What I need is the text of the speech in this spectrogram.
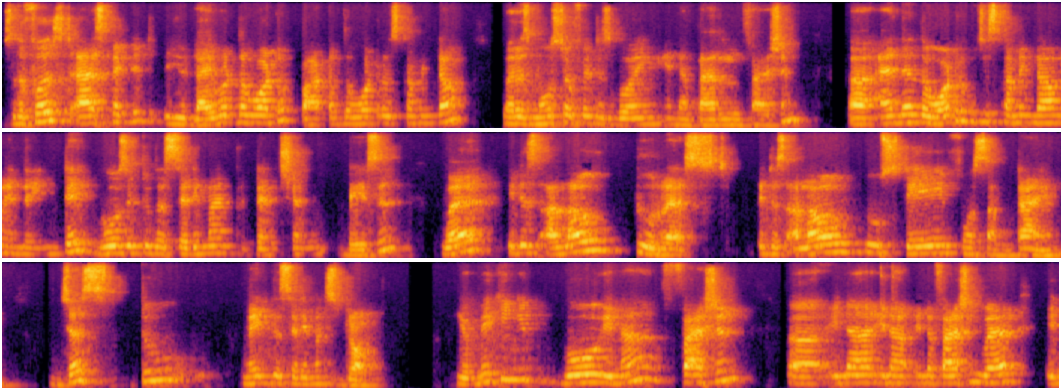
So the first aspect is you divert the water, part of the water is coming down, whereas most of it is going in a parallel fashion. Uh, and then the water which is coming down in the intake goes into the sediment retention basin where it is allowed to rest. It is allowed to stay for some time just to make the sediments drop. You're making it go in a fashion, uh, in a in a in a fashion where it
